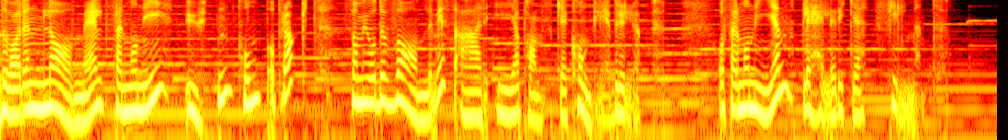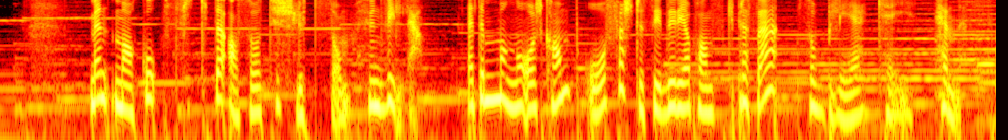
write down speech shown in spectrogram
Det var en lavmælt seremoni uten pomp og prakt, som jo det vanligvis er i japanske kongelige bryllup. Og seremonien ble heller ikke filmet. Men Mako fikk det altså til slutt som hun ville. Etter mange års kamp og førstesider i japansk presse, så ble Kay hennes.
